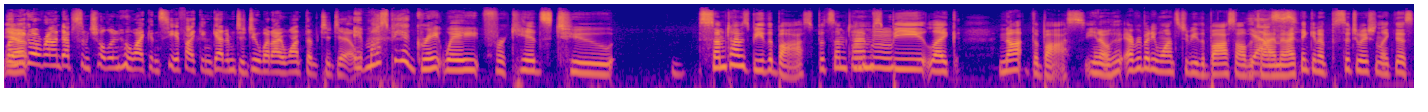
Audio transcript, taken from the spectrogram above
Let yeah. me go round up some children who I can see if I can get them to do what I want them to do. It must be a great way for kids to sometimes be the boss, but sometimes Mm-hmm. be like not the boss. You know, everybody wants to be the boss all the time, and I think in a situation like this,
